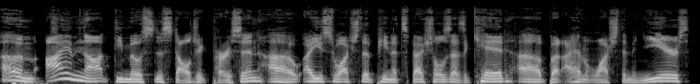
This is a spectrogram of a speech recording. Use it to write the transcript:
Um, I am not the most nostalgic person. Uh, I used to watch the Peanut specials as a kid, uh, but I haven't watched them in years.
